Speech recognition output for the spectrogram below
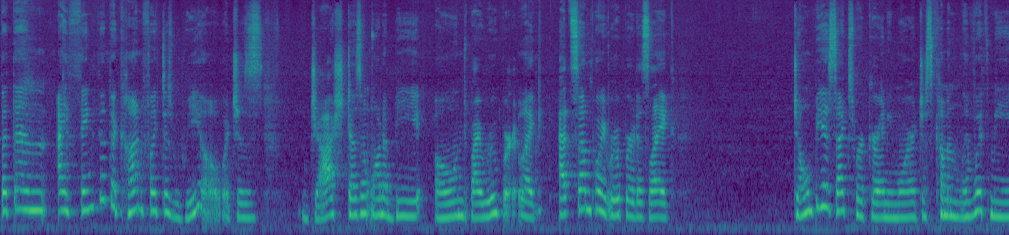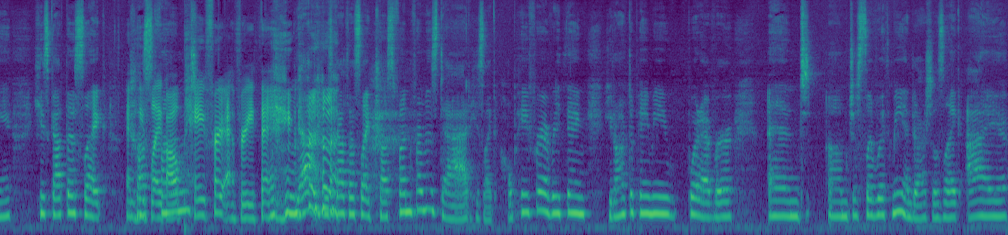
But then I think that the conflict is real, which is Josh doesn't want to be owned by Rupert. Like at some point Rupert is like don't be a sex worker anymore. Just come and live with me. He's got this like And he's like, I'll pay for everything. Yeah, he's got this like trust fund from his dad. He's like, I'll pay for everything. You don't have to pay me whatever, and um, just live with me. And Josh was like, I.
